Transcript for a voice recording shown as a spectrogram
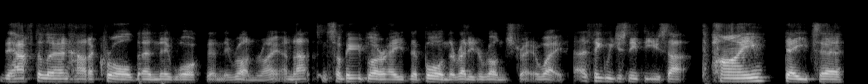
they have to learn how to crawl, then they walk, then they run, right? And that and some people are hey, they're born, they're ready to run straight away. I think we just need to use that time, data,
